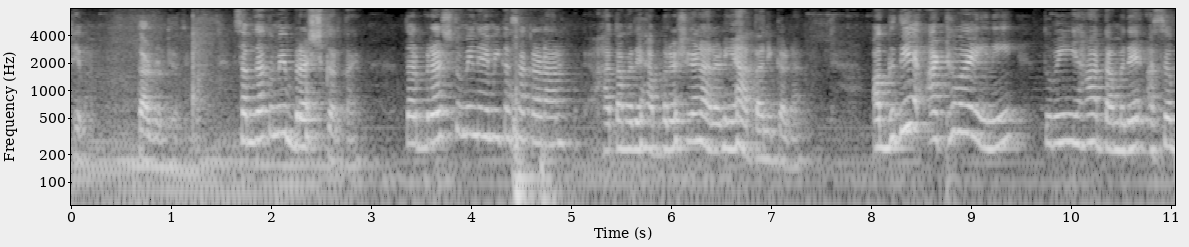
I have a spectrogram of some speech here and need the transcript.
ठेवा काढून ठेवते. समजा तुम्ही ब्रश करताय. तर ब्रश तुम्ही नेहमी कसा करणार? हातामध्ये हा ब्रश घेणार आणि ह्या हाताने करणार. अगदी आठवणीने तुम्ही ह्या हातामध्ये असं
